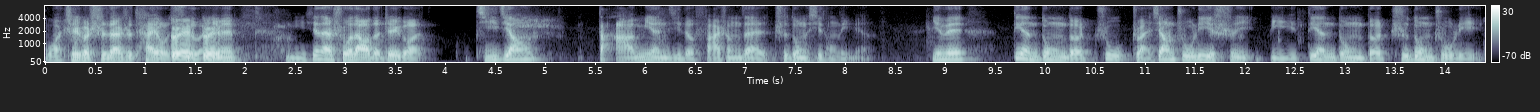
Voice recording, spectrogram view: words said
哇，这个实在是太有趣了，因为你现在说到的这个即将大面积的发生在制动系统里面，因为电动的助转向助力是比电动的制动助力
